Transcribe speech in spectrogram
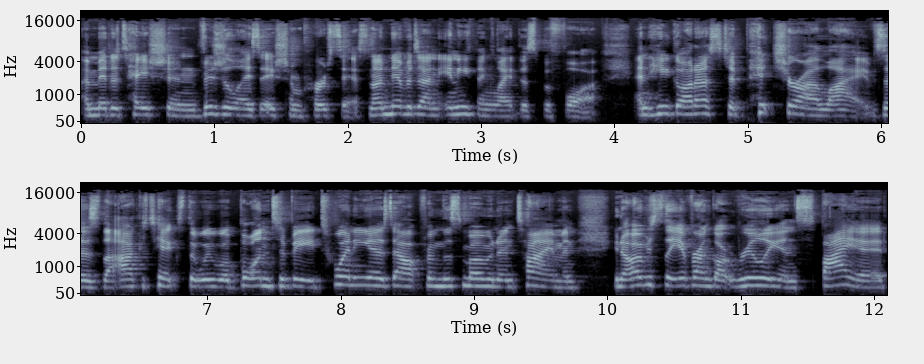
a meditation visualization process. And I'd never done anything like this before. And he got us to picture our lives as the architects that we were born to be 20 years out from this moment in time. And, you know, obviously everyone got really inspired.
